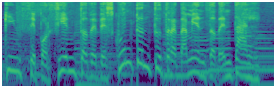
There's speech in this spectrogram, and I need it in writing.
15% de descuento en tu tratamiento dental.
